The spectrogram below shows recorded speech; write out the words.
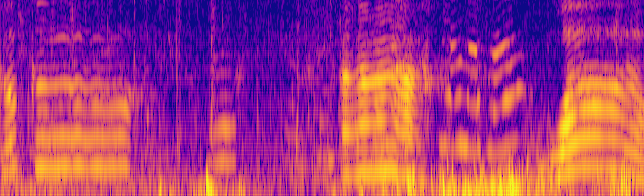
กุ๊กกูอ่าว้าว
